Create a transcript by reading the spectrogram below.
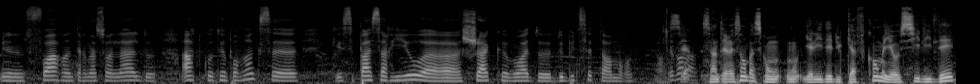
une, foire internationale d'art contemporain qui se passe à Rio euh, chaque mois de début de septembre. C'est intéressant parce qu'il y a l'idée du Kafka, mais il y a aussi l'idée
